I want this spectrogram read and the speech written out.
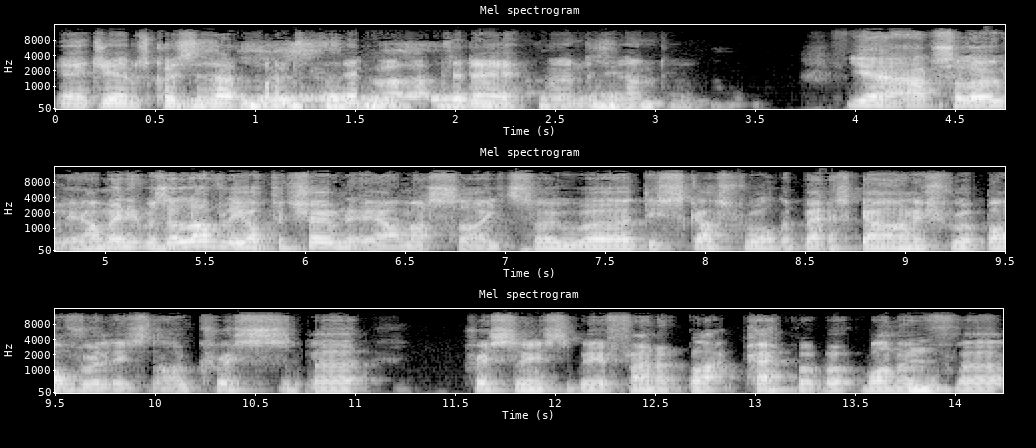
Yeah, James, Chris has had plenty to say about that today. I understand. Yeah, absolutely. I mean, it was a lovely opportunity, I must say, to uh, discuss what the best garnish for a Bovril is. Though Chris, uh, Chris seems to be a fan of black pepper, but one of mm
